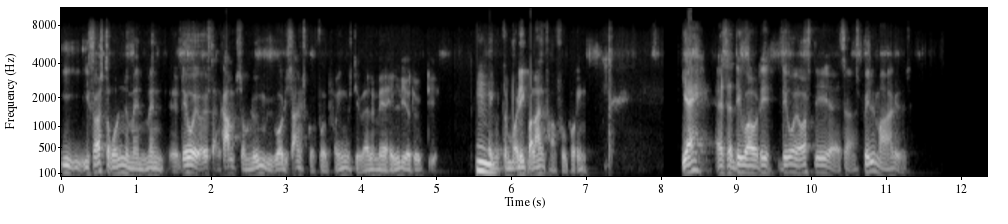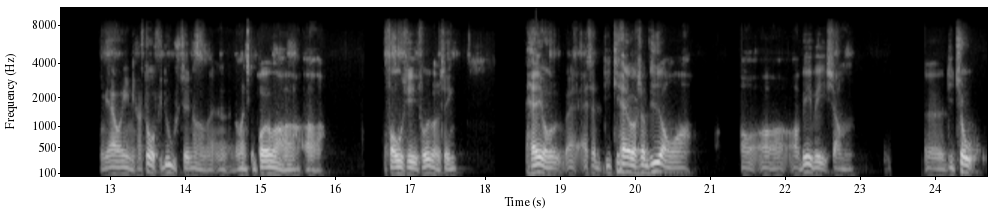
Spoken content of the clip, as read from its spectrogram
i, i første runde, men, men det var jo efter en kamp som Lyngby, hvor de sagtens skulle få et point, hvis de var lidt mere heldige og dygtige. Mm. Hvor de ikke var langt fra at få point. Ja, altså det var jo, det, det var jo også det, altså spilmarkedet. Jeg jo egentlig har stor fidus til, når, når man skal prøve at, at forudse fodboldting. Havde jo, altså de, de havde jo så videre over og, og, og VB som øh, de to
